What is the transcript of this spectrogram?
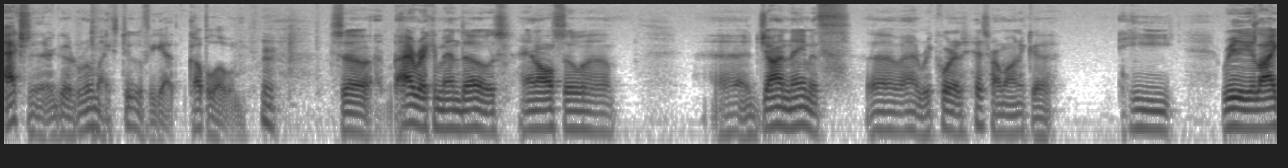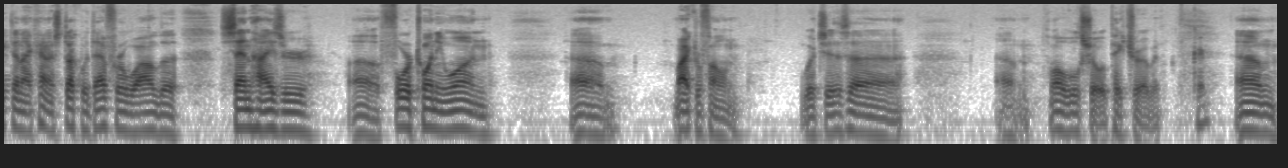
Actually, they're good room mics too if you got a couple of them. So I recommend those, and also uh, uh, John Nemeth. Uh, I recorded his harmonica. He really liked, and I kind of stuck with that for a while. The Sennheiser uh, 421 um, microphone, which is uh, um, well, we'll show a picture of it. Okay. Um,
